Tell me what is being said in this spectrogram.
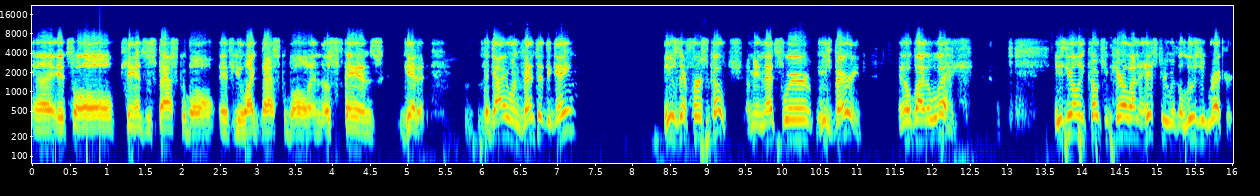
Uh, it's all Kansas basketball if you like basketball, and those fans get it. The guy who invented the game, he was their first coach. I mean, that's where he's buried. And oh, by the way, he's the only coach in Carolina history with a losing record.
